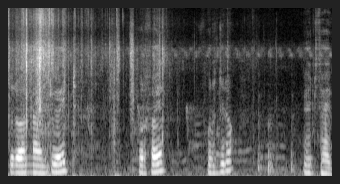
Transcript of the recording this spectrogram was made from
zero one nine two eight four five four zero eight five.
